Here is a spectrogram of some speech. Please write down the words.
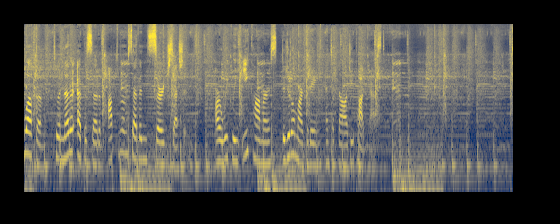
Welcome to another episode of Optimum 7 Surge Sessions, our weekly e commerce, digital marketing, and technology podcast.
